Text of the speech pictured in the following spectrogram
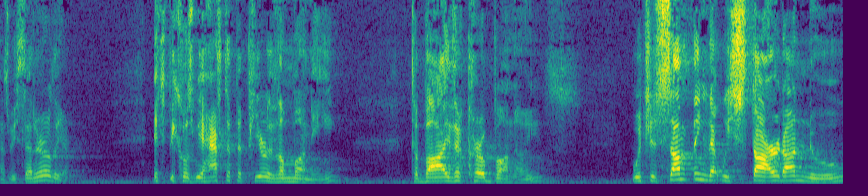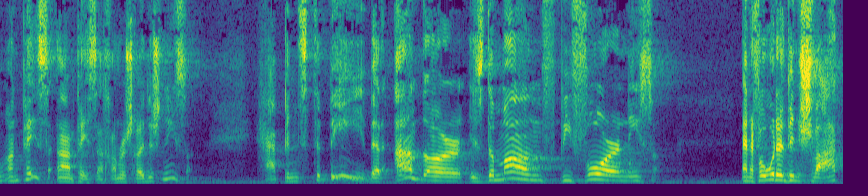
as we said earlier. It's because we have to prepare the money to buy the korbanos, which is something that we start on new on Pesach, on Pesach, on Rosh Chodesh Nisan. Happens to be that Adar is the month before Nisan. And if it would have been Shvat,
